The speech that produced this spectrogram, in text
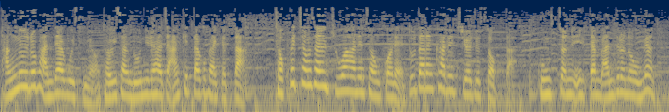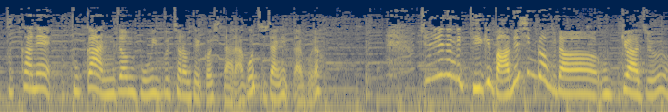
당론으로 반대하고 있으며 더 이상 논의를 하지 않겠다고 밝혔다. 적폐청산을 좋아하는 정권에 또 다른 칼을 쥐어줄 수 없다. 공수처는 일단 만들어 놓으면 북한의 국가안전보위부처럼 될 것이다. 라고 주장했다고요. 찔리는 게 되게 많으신가 보다. 웃겨 아주.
